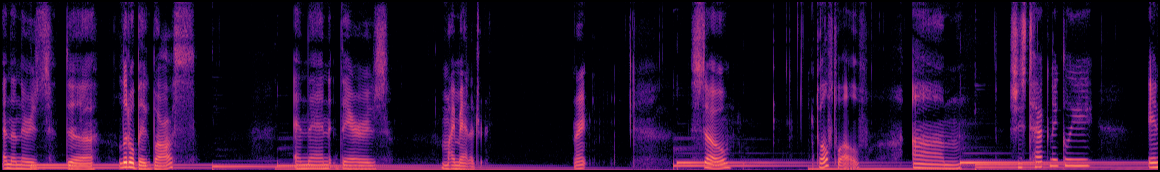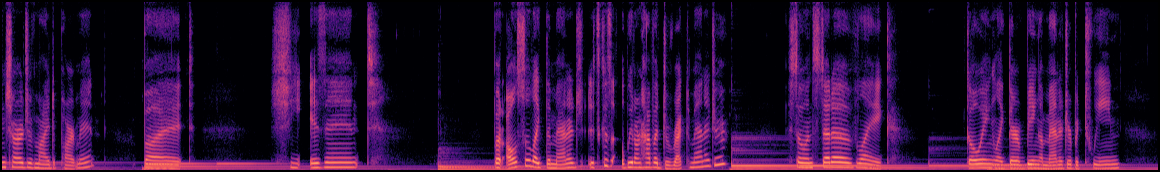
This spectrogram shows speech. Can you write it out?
and then there's the little big boss and then there's my manager right so 1212 um She's technically in charge of my department, but she isn't but also like the manager it's cuz we don't have a direct manager. So instead of like going like there being a manager between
